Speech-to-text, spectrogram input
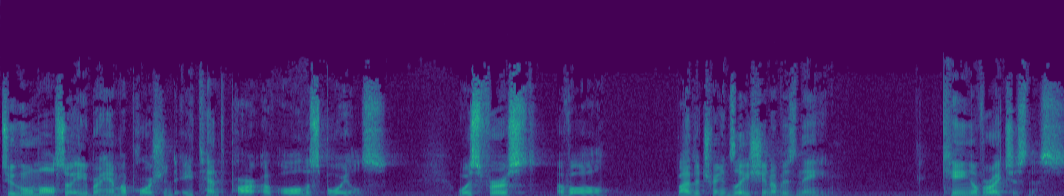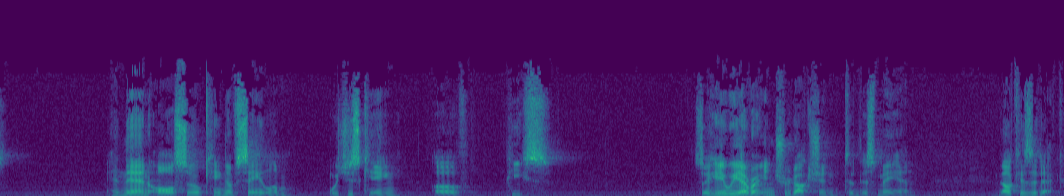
to whom also Abraham apportioned a tenth part of all the spoils, was first of all, by the translation of his name, King of righteousness, and then also King of Salem, which is King of peace. So here we have our introduction to this man, Melchizedek,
